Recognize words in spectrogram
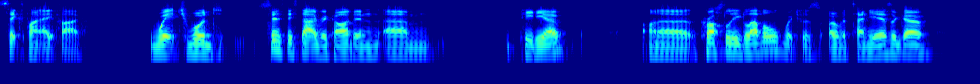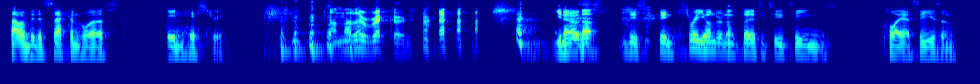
96.85, which would, since they started recording um, PDO on a cross league level, which was over 10 years ago, that would be the second worst in history. Another record. You know, that's there's been 332 teams play a season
